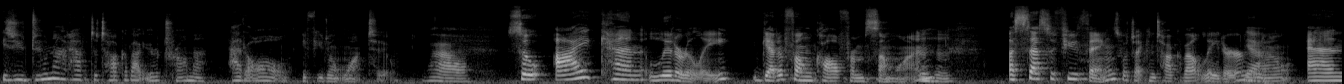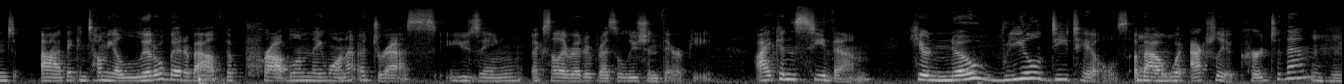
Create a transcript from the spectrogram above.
is you do not have to talk about your trauma at all if you don't want to. Wow. So I can literally get a phone call from someone, mm-hmm. assess a few things, which I can talk about later, yeah. you know, and uh, they can tell me a little bit about the problem they want to address using accelerated resolution therapy. I can see them hear no real details about mm-hmm. what actually occurred to them, mm-hmm.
